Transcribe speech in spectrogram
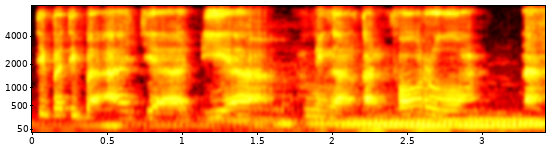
tiba-tiba aja dia meninggalkan forum nah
